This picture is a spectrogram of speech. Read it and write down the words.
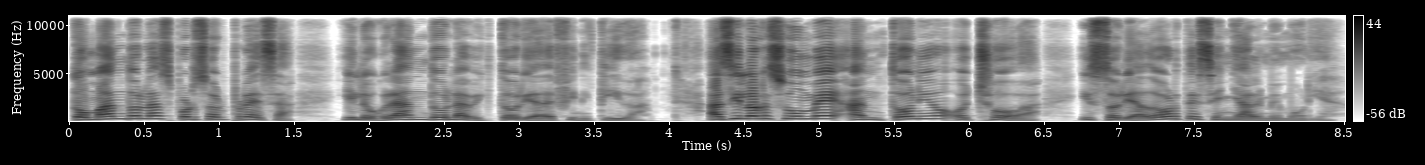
tomándolas por sorpresa y logrando la victoria definitiva. Así lo resume Antonio Ochoa, historiador de Señal Memoria.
